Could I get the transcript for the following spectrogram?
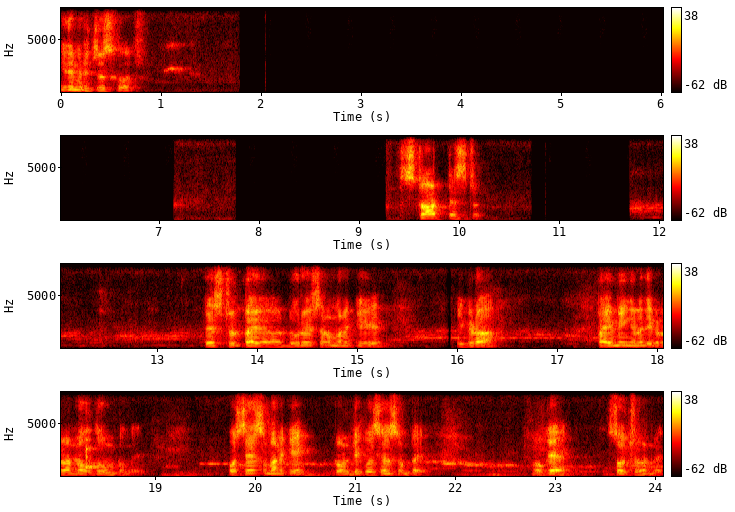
ఇది మీరు చూసుకోవచ్చు. Start test. Test tie duration మనకి ఇక్కడ టైమింగ్ అనేది ఇక్కడ రన్ అవుతూ ఉంటుంది. క్వశ్చన్స్ మనకి ట్వంటీ క్వశ్చన్స్ ఉంటాయి. ఓకే? సో చూడండి.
